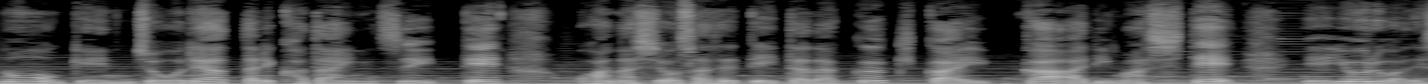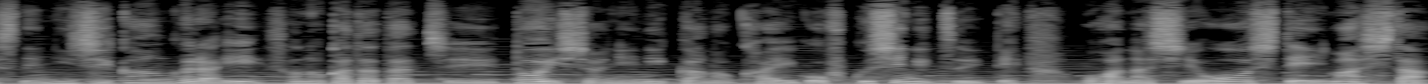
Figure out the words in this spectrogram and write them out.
の現状であったり課題についてお話をさせていただく機会がありまして、え夜はですね2時間ぐらいその方たちと一緒に日韓の介護福祉についてお話をしていました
